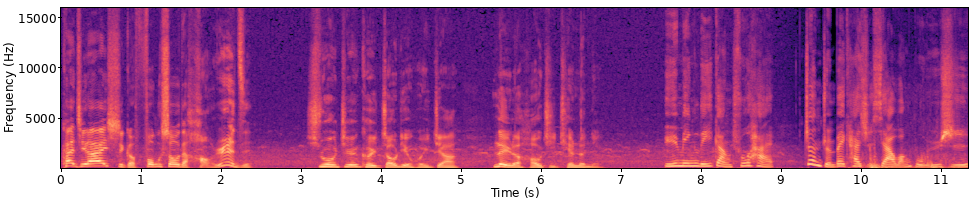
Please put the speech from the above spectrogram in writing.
看起来是个丰收的好日子。希望今天可以早点回家，累了好几天了呢。渔民离港出海，正准备开始下网捕鱼时，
